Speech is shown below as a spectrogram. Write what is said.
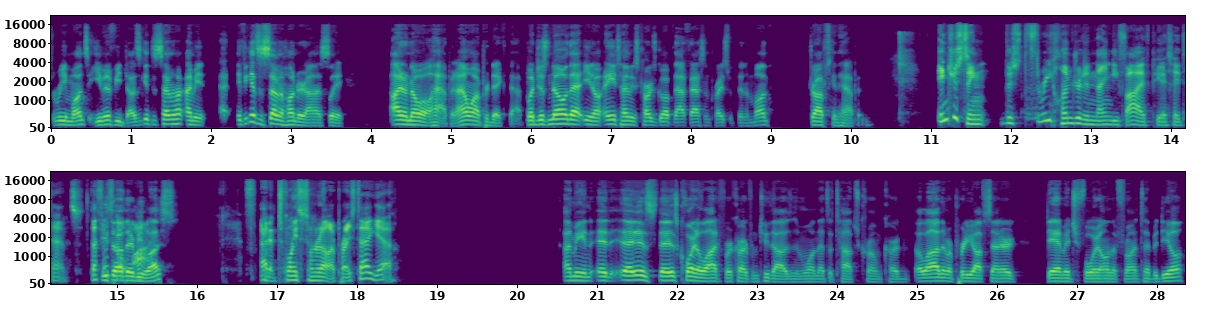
three months, even if he does get to 700. I mean, if he gets to 700, honestly, I don't know what will happen. I don't want to predict that, but just know that, you know, anytime these cards go up that fast in price within a month, drops can happen. Interesting. There's 395 PSA 10s. That you thought there'd lot. be less at a $2,600 price tag. Yeah. I mean, it, it is that is quite a lot for a card from 2001. That's a Topps Chrome card. A lot of them are pretty off centered, damaged foil on the front type of deal.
